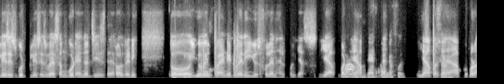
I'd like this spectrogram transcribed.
places good places where some good energy is there already. तो will find it very useful and helpful. Yes, yeah, but wow यहाँ पर दैट्स क्या है यहाँ पर क्या है आपको थोड़ा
